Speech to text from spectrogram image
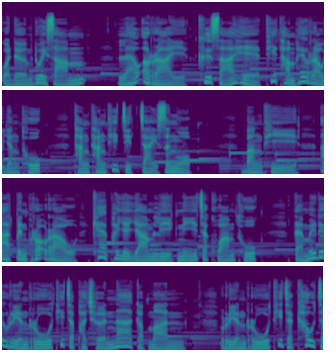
กว่าเดิมด้วยซ้ำ แล้วอะไรคือสาเหตุที่ทำให้เรายังทุกข์ ทั้งทั้งที่จิตใจสงบ บางทีอาจเป็นเพราะเราแค่พยายามหลีกหนีจากความทุกข์ แต่ไม่ได้เรียนรู้ที่จะเผชิญหน้ากับมัน เรียนรู้ที่จะเข้าใจ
